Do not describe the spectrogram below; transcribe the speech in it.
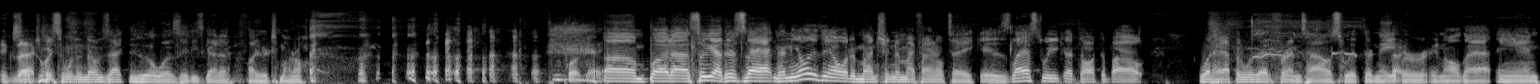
Exactly. So Jason want to know exactly who it was that he's got to fire tomorrow. Poor guy. um, but uh, so yeah, there's that. And then the only thing I would have mentioned in my final take is last week I talked about what happened with that friend's house with their neighbor and all that. And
